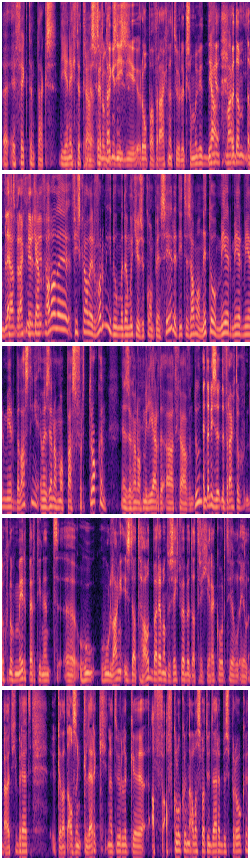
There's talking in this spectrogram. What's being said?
Uh, effectentax, die een echte transfertax ja, dat zijn ook dingen die, die, Europa vraagt natuurlijk, sommige dingen. Ja, maar, dan, dan blijft de vraag meer... Je kan allerlei fiscale hervormingen doen, maar dan moet je ze compenseren. Dit is allemaal netto meer, meer, meer, meer belastingen. En we zijn nog maar pas vertrokken en ze gaan nog miljarden uitgaven doen. En dan is de vraag toch, toch nog meer pertinent. Uh, hoe, hoe lang is dat houdbaar? Hè? Want u zegt, we hebben dat regeerakkoord heel, heel uitgebreid. U kan dat als een klerk natuurlijk uh, af, afklokken, alles wat u daar hebt besproken.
